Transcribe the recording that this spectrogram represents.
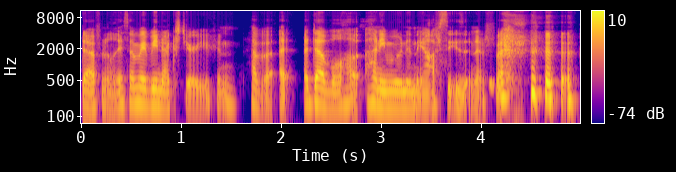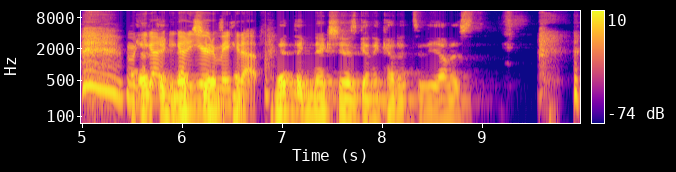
definitely. So maybe next year you can have a, a double honeymoon in the off season. If you got you got a year to make gonna, it up. I think next year is going to cut it. To be honest.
